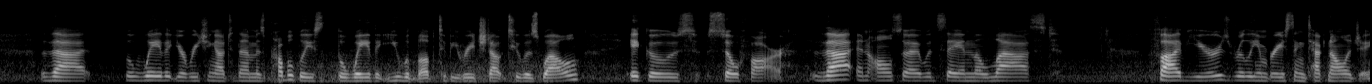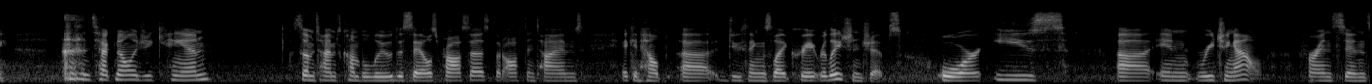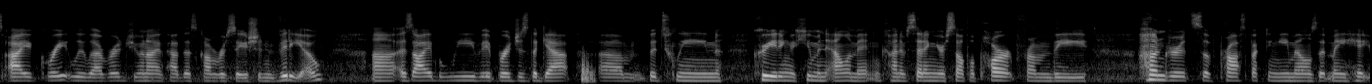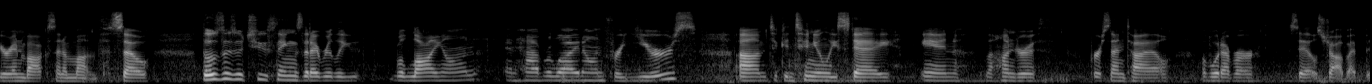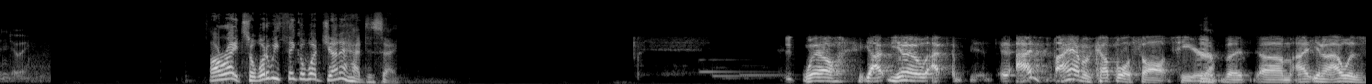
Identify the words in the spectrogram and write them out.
that the way that you're reaching out to them is probably the way that you would love to be reached out to as well, it goes so far. That, and also, I would say in the last five years, really embracing technology. technology can sometimes convolute the sales process, but oftentimes it can help uh, do things like create relationships or ease uh, in reaching out. For instance, I greatly leverage, you and I have had this conversation, video, uh, as I believe it bridges the gap um, between creating a human element and kind of setting yourself apart from the hundreds of prospecting emails that may hit your inbox in a month. So, those are the two things that I really rely on and have relied on for years um, to continually stay in the hundredth percentile of whatever sales job I've been doing. All right. So, what do we think of what Jenna had to say? Well yeah, you know I, I i have a couple of thoughts here Yeah. but um i you know i was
